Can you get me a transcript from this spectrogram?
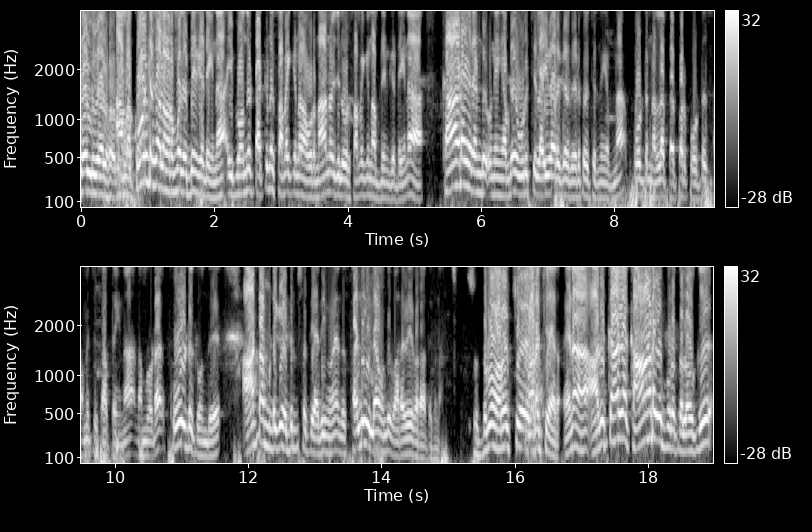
கோல்டு கால் வரும். ஆமா கோல்டு காலம் வரும்போது எப்படின்னு கேட்டீங்கன்னா இப்போ வந்து டக்குன்னு சமைக்கணும் ஒரு நான்வெஜ்ல ஒரு சமைக்கணும் அப்படின்னு கேட்டீங்கன்னா காடை ரெண்டு நீங்க அப்படியே உரிச்சு லைவா இருக்கிறத எடுத்து வச்சிருந்தீங்க அப்படின்னா போட்டு நல்லா பெப்பர் போட்டு சமைச்சு சாப்பிட்டீங்கன்னா நம்மளோட கோல்டுக்கு வந்து ஆட்டோமேட்டிக்கா எதிர்ப்பு சக்தி அதிகமாக இந்த சளியெல்லாம் வந்து வரவே வராதுங்கண்ணா. சுத்தமா வறட்சி வறட்சியாயிரும் ஏன்னா அதுக்காக காடையை பொறுத்த அளவுக்கு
